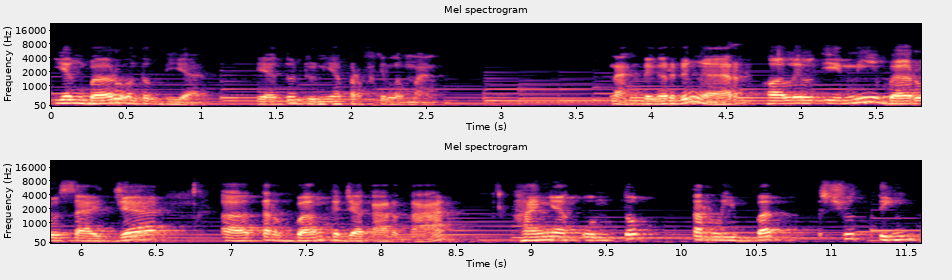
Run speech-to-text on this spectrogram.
yang baru untuk dia, yaitu dunia perfilman. Nah, dengar-dengar Holil ini baru saja uh, terbang ke Jakarta hanya untuk terlibat syuting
